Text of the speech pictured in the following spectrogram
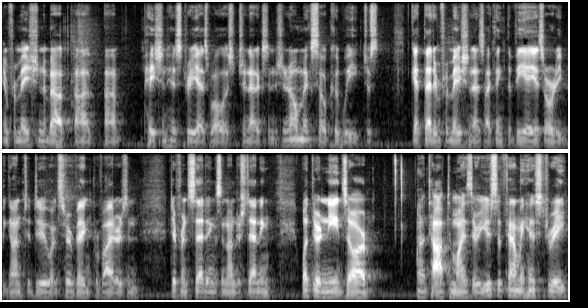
information about uh, uh, patient history as well as genetics and genomics. So could we just get that information as I think the VA has already begun to do and surveying providers in different settings and understanding what their needs are uh, to optimize their use of family history.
